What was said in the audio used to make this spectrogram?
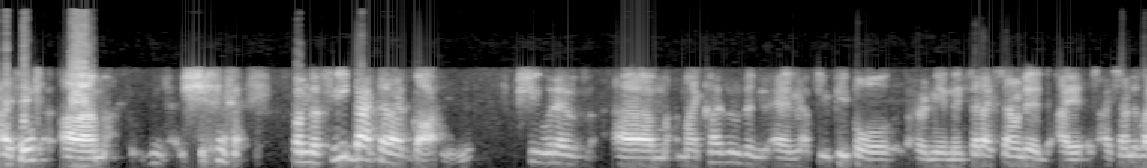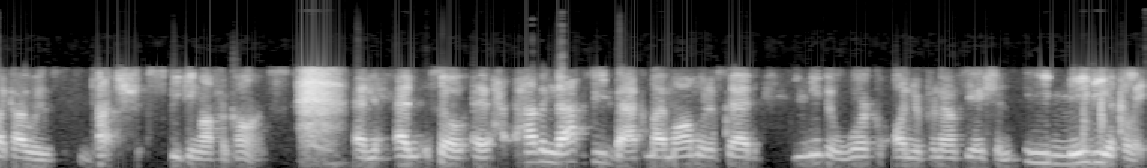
I think um she, from the feedback that I've gotten, she would have um my cousins and, and a few people heard me and they said I sounded I I sounded like I was Dutch speaking Afrikaans. And and so uh, having that feedback, my mom would have said you need to work on your pronunciation immediately.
